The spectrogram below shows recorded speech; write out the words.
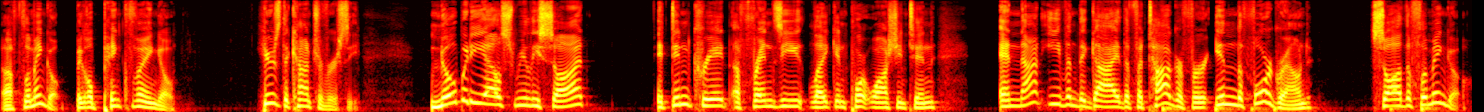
a flamingo, big old pink flamingo. Here's the controversy nobody else really saw it. It didn't create a frenzy like in Port Washington. And not even the guy, the photographer in the foreground, saw the flamingo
